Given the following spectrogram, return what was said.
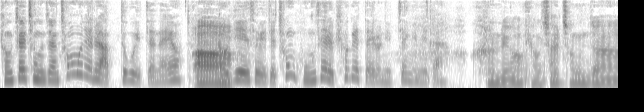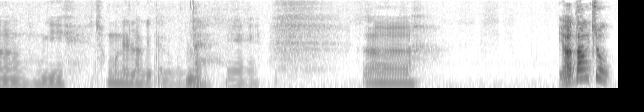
경찰청장 청문회를 앞두고 있잖아요. 아. 여기에서 이제 총 공세를 펴겠다 이런 입장입니다. 그러네요. 경찰청장이 청문회를 하게 되는군요. 네. 예. 어, 여당 쪽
